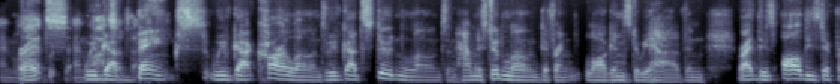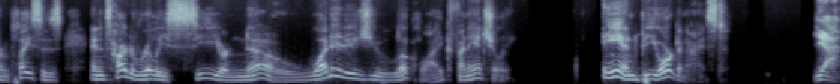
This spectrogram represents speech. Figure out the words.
and right? lots and we've lots got banks we've got car loans we've got student loans and how many student loan different logins do we have? And right there's all these different places and it's hard to really see or know what it is you look like financially and be organized. Yeah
